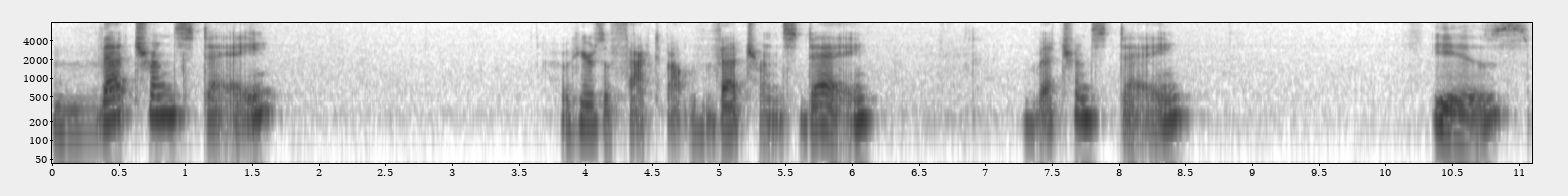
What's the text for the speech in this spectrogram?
Veterans Day. So here's a fact about Veterans Day. Veterans Day is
